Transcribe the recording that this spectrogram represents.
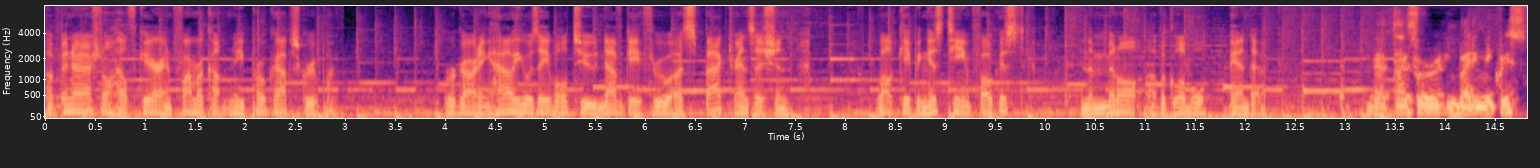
of international healthcare and pharma company Procaps Group, regarding how he was able to navigate through a SPAC transition while keeping his team focused in the middle of a global pandemic. Uh, thanks for inviting me, Chris.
